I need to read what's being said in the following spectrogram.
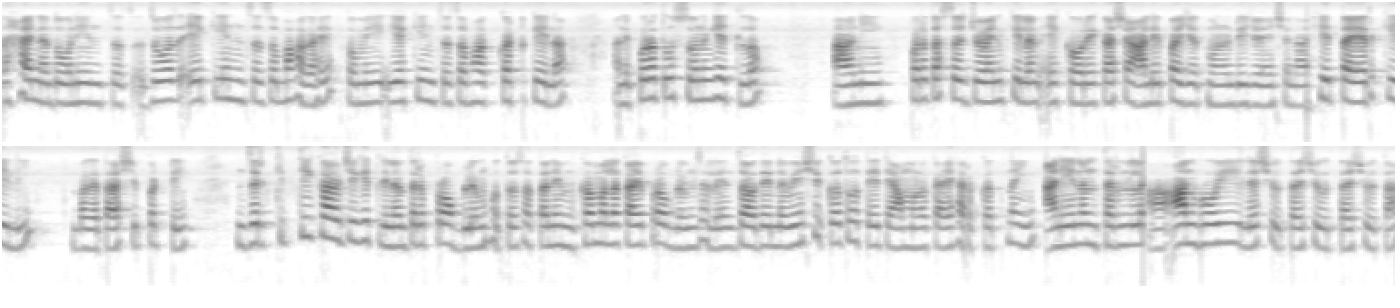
आहे ना दोन इंचचं जो एक इंचचा भाग आहे तो मी एक इंचचा भाग कट केला आणि परत उसळून घेतलं. आणि परत असं जॉईन केलं आणि एकावर एक अशा आले पाहिजेत म्हणून डिझाईनशन हे तयार केली. बघा आता अशी पट्टी. जर किती काळजी घेतली ना तर प्रॉब्लेम होतोच. आता नेमका मला काय प्रॉब्लेम झाले जाऊ दे नवीन शिकत होते त्यामुळं काही हरकत नाही. आणि नंतर अनुभव येईल शिवता शिवता शिवता.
